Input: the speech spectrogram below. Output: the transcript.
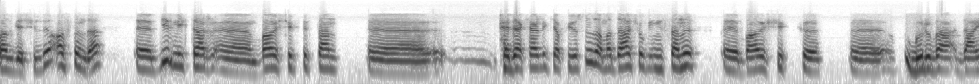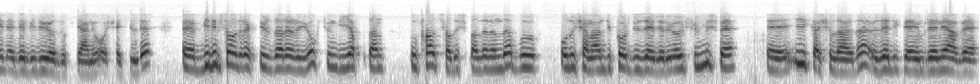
vazgeçildi. Aslında e, bir miktar e, bağışıklıktan e, fedakarlık yapıyorsunuz ama daha çok insanı e, bağışık e, gruba dahil edebiliyorduk yani o şekilde. E, bilimsel olarak bir zararı yok çünkü yapılan bu faz çalışmalarında bu oluşan antikor düzeyleri ölçülmüş ve e, ilk aşılarda özellikle mRNA ve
